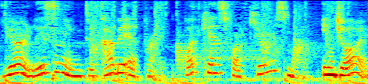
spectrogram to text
You're listening to KBR Pride, podcast for curious mind. Enjoy!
